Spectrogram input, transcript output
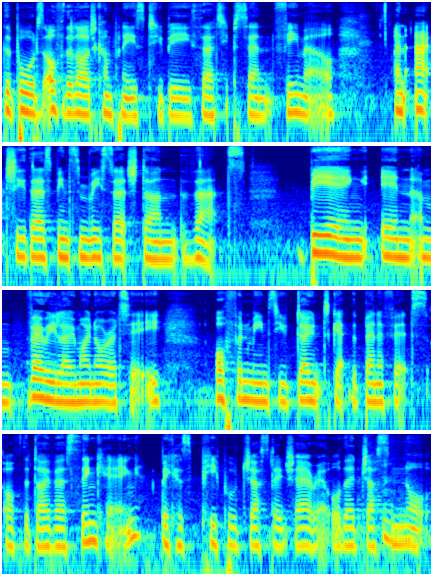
the boards of the large companies to be 30% female and actually, there's been some research done that being in a very low minority often means you don't get the benefits of the diverse thinking because people just don't share it or they're just mm. not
